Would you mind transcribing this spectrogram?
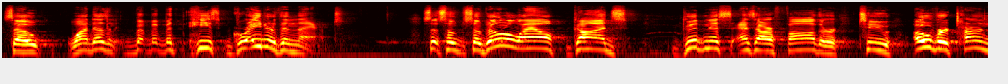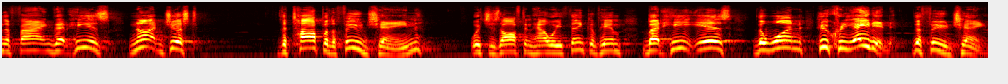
So why doesn't it? But, but, but he's greater than that. So, so, so don't allow God's goodness as our Father to overturn the fact that He is not just the top of the food chain, which is often how we think of Him, but He is the one who created the food chain.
